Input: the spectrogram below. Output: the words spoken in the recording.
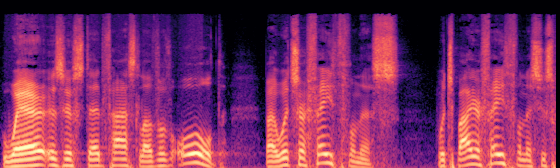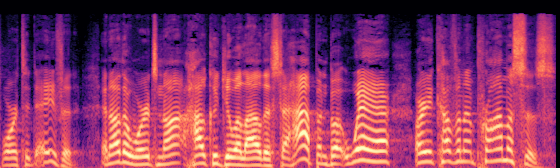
Where is your steadfast love of old, by which our faithfulness which by your faithfulness you swore to David. In other words, not how could you allow this to happen, but where are your covenant promises?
